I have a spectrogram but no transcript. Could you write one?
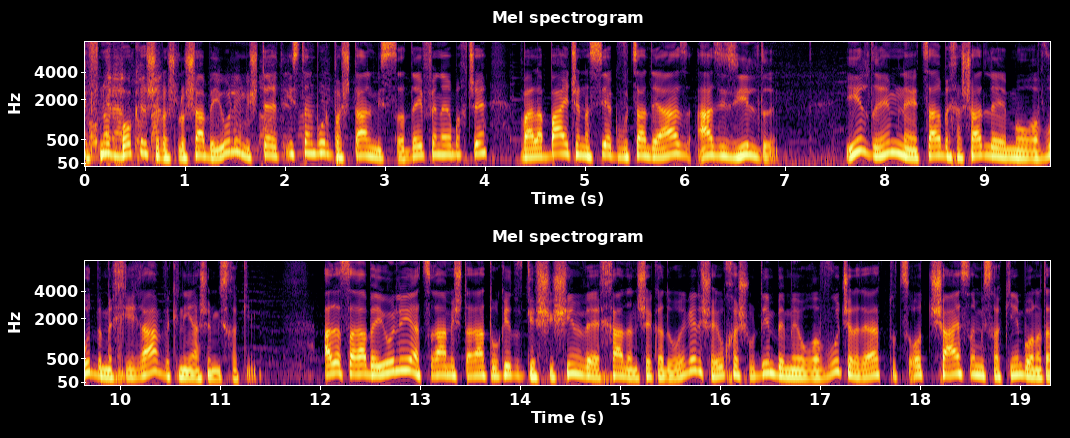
לפנות בוקר של השלושה ביולי, משטרת איסטנבול פשטה על משרדי פנרבחצ'ה ועל הבית של נשיא הקבוצה דאז, עזיז יילדרים. יילדרים נעצר בחשד למעורבות במכירה וקנייה של משחקים. עד עשרה ביולי עצרה המשטרה הטורקית כ-61 אנשי כדורגל שהיו חשודים במעורבות של הטיית תוצאות 19 משחקים בעונת 2010-2011.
